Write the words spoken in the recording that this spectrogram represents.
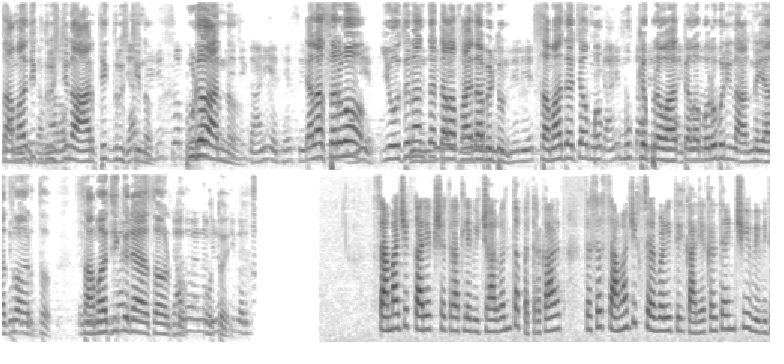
सामाजिक दृष्टीनं आर्थिक दृष्टीनं पुढं आणणं. त्याला सर्व योजनांचा त्याला फायदा भेटून समाजाच्या मुख्य प्रवाहात त्याला बरोबरीनं आणणं याचा अर्थ सामाजिक न्याय असा अर्थ होतोय. सामाजिक कार्यक्षेत्रातले विचारवंत पत्रकार तसंच सामाजिक चळवळीतील कार्यकर्त्यांची विविध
